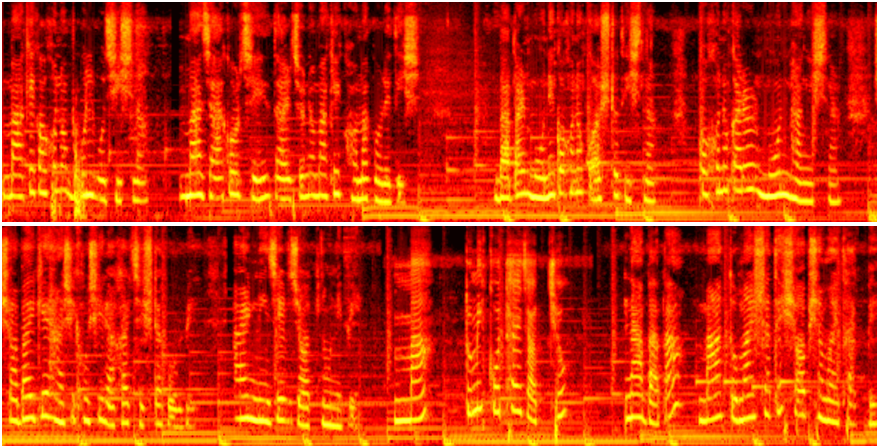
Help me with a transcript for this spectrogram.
মাকে কখনো ভুল বুঝিস না। মা যা করছে তার জন্য মাকে ক্ষমা করে দিস। বাবার মনে কখনো কষ্ট দিস না। কখনো কারোর মন ভাঙিস না। সবাইকে হাসি খুশি রাখার চেষ্টা করবি আর নিজের যত্ন নিবি। মা তুমি কোথায় যাচ্ছ? না বাবা মা তোমার সাথে সব সময় থাকবে।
